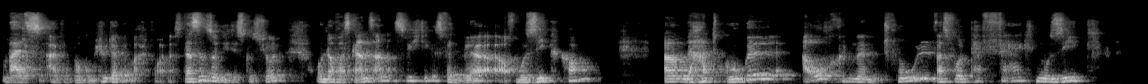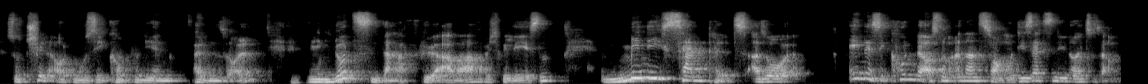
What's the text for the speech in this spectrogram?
weil es einfach vom Computer gemacht worden ist. Das sind so die Diskussionen. Und noch was ganz anderes Wichtiges, wenn wir auf Musik kommen. Ähm, da hat Google auch ein Tool, was wohl perfekt Musik so Chill-Out-Musik komponieren können soll. Die nutzen dafür aber, habe ich gelesen, Mini-Samples, also eine Sekunde aus einem anderen Song und die setzen die neu zusammen.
